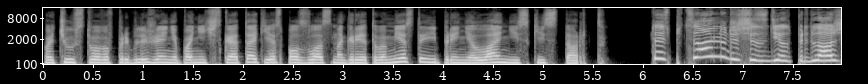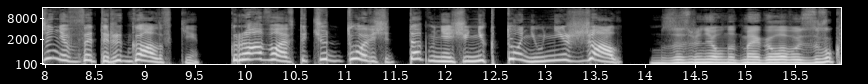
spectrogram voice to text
Почувствовав приближение панической атаки, я сползла с нагретого места и приняла низкий старт. Ты специально решил сделать предложение в этой рыгаловке? Кровавь, ты чудовище! Так меня еще никто не унижал! Зазвенел над моей головой звук,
